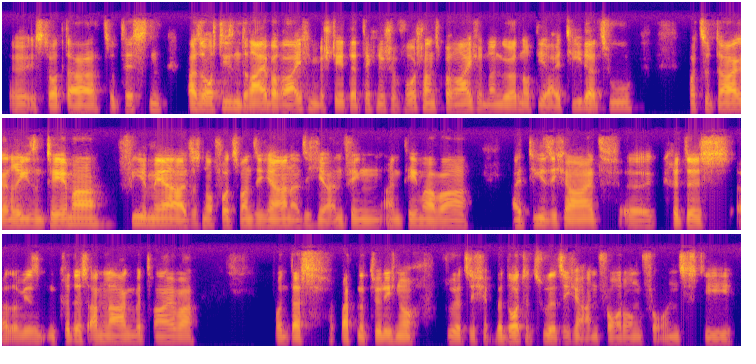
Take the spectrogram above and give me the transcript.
äh, ist dort da zu testen. Also aus diesen drei Bereichen besteht der technische Vorstandsbereich und dann gehört noch die IT dazu. Heutzutage ein Riesenthema, viel mehr als es noch vor 20 Jahren, als ich hier anfing, ein Thema war. IT-Sicherheit, äh, kritisch, also wir sind ein kritisch Anlagenbetreiber. Und das hat natürlich noch zusätzliche, bedeutet zusätzliche Anforderungen für uns, die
